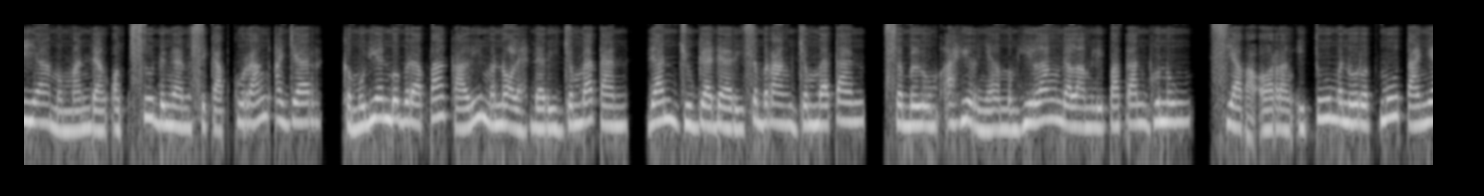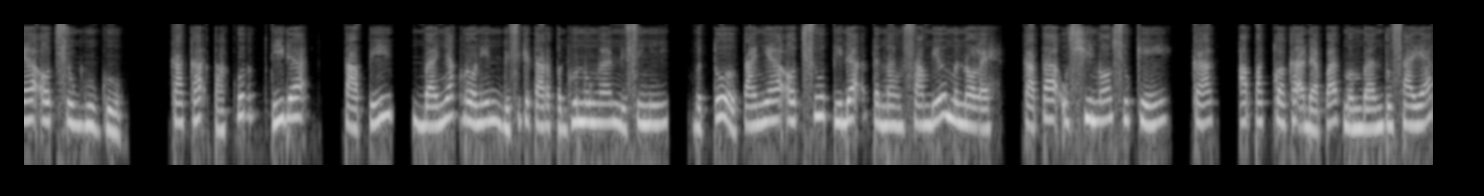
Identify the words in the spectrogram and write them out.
ia memandang Otsu dengan sikap kurang ajar, kemudian beberapa kali menoleh dari jembatan, dan juga dari seberang jembatan, sebelum akhirnya menghilang dalam lipatan gunung. Siapa orang itu menurutmu? Tanya Otsu gugup. Kakak takut tidak, tapi, banyak ronin di sekitar pegunungan di sini, betul tanya Otsu tidak tenang sambil menoleh, kata Ushinosuke, kak, apakah kakak dapat membantu saya?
